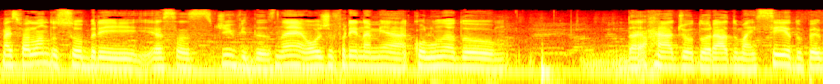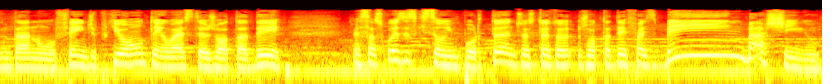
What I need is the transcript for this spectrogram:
Mas falando sobre essas dívidas, né? Hoje eu falei na minha coluna do da Rádio Eldorado mais cedo, perguntar não ofende, porque ontem o STJD, essas coisas que são importantes, o STJD faz bem baixinho.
